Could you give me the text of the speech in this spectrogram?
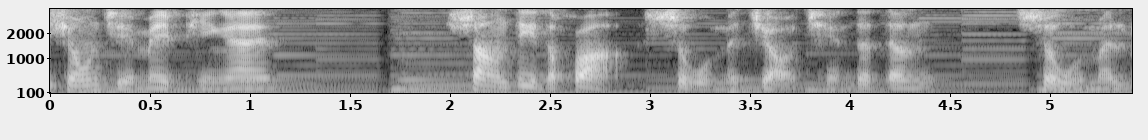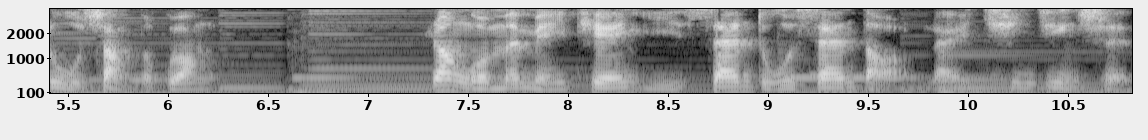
兄姐妹平安。上帝的话是我们脚前的灯，是我们路上的光。让我们每天以三读三祷来亲近神。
